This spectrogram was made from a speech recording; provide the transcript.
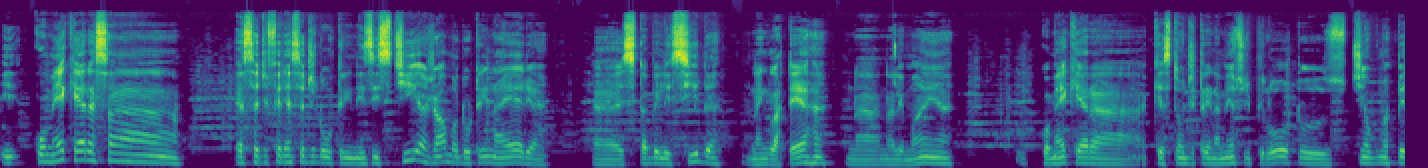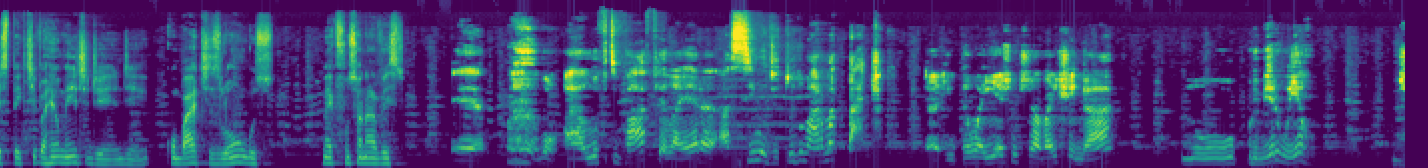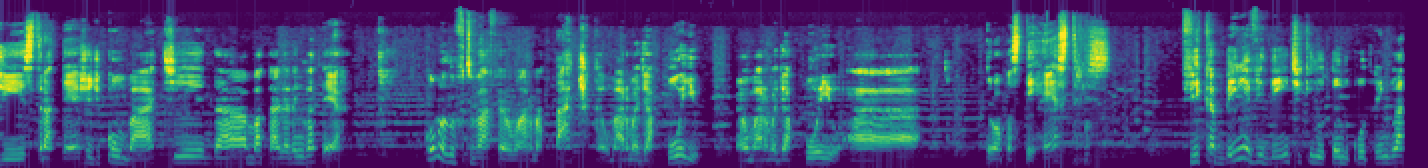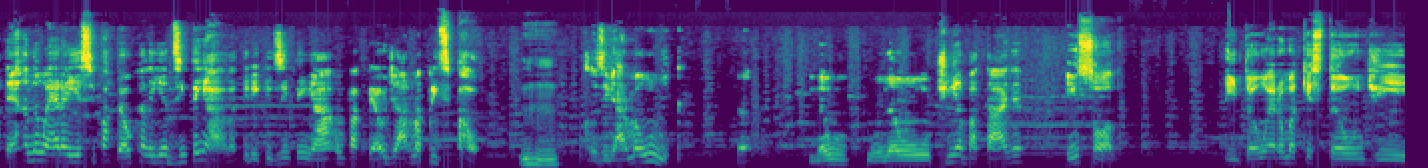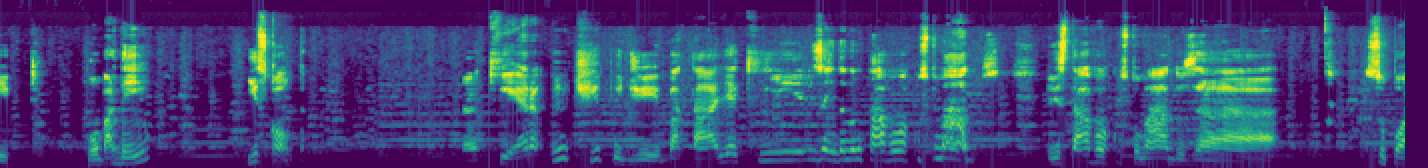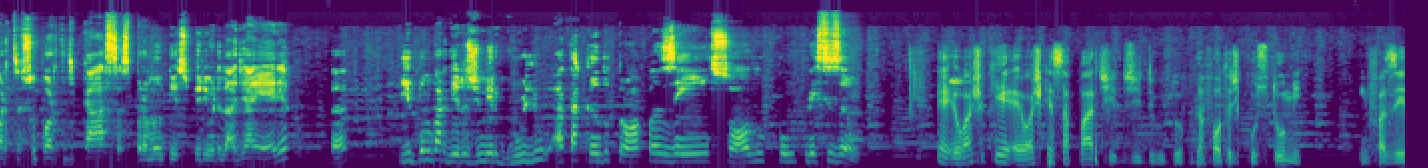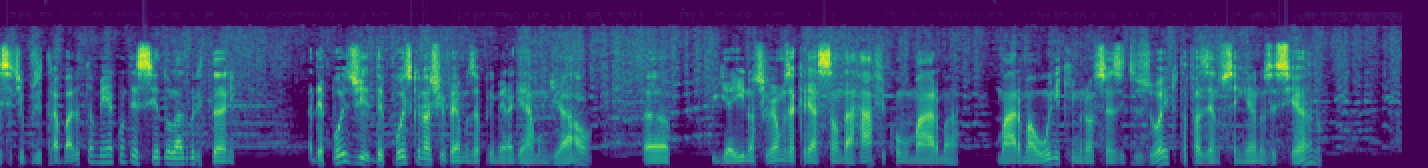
E como é que era essa, essa diferença de doutrina? Existia já uma doutrina aérea é, estabelecida na Inglaterra, na, na Alemanha, como é que era a questão de treinamento de pilotos? Tinha alguma perspectiva realmente de, de combates longos? Como é que funcionava isso? É, bom, a Luftwaffe ela era, acima de tudo, uma arma tática. Né? Então aí a gente já vai chegar no primeiro erro de estratégia de combate da Batalha da Inglaterra. Como a Luftwaffe era uma arma tática, uma arma de apoio, é uma arma de apoio a tropas terrestres, fica bem evidente que lutando contra a Inglaterra não era esse papel que ela ia desempenhar. Ela teria que desempenhar um papel de arma principal, uhum. inclusive arma única. Né? Não, não tinha batalha em solo. Então era uma questão de bombardeio e escolta. Né? Que era um tipo de batalha que eles ainda não estavam acostumados. Eles estavam acostumados a suporte, suporte de caças para manter superioridade aérea, tá? E bombardeiros de mergulho atacando tropas em solo com precisão. É, eu acho que eu acho que essa parte de, do, da falta de costume em fazer esse tipo de trabalho também acontecia do lado britânico. Depois, de, depois que nós tivemos a Primeira Guerra Mundial, uh, e aí nós tivemos a criação da RAF como uma arma, uma arma única em 1918, está fazendo 100 anos esse ano,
